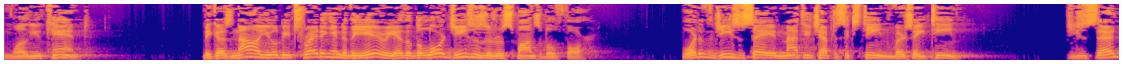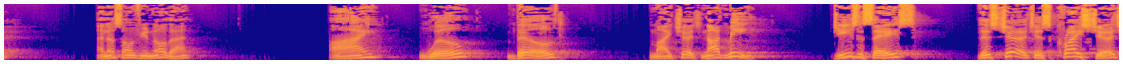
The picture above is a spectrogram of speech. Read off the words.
Well, you can't. Because now you'll be treading into the area that the Lord Jesus is responsible for. What did Jesus say in Matthew chapter 16, verse 18? Jesus said, I know some of you know that. I will build my church. Not me. Jesus says, This church is Christ's church.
